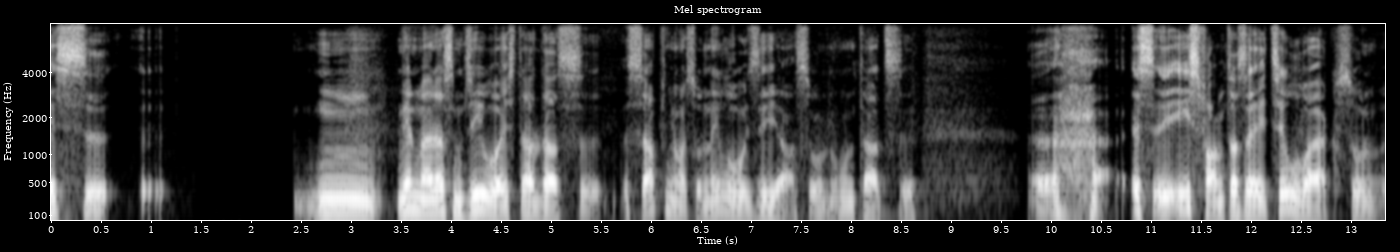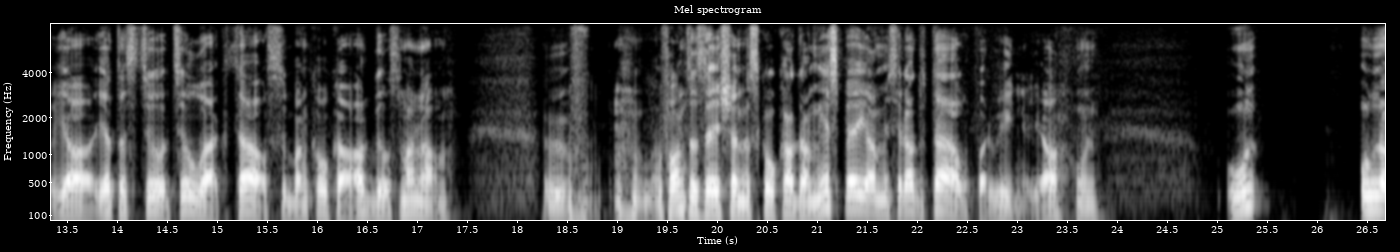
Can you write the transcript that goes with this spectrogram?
es mm, vienmēr esmu dzīvojis tādās eh, sapņos un ilūzijās un, un tāds, uh, es izfantazēju cilvēkus un ja, ja tas cil, cilvēku tēls man kaut kā atbilst manām fantazēšanas kaut kādām iespējām, es radu tēlu par viņu, ja, un, un, un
